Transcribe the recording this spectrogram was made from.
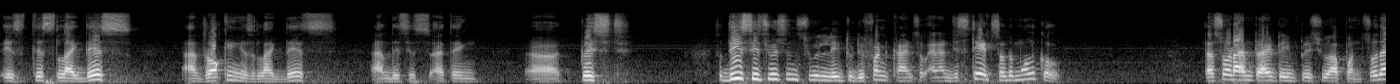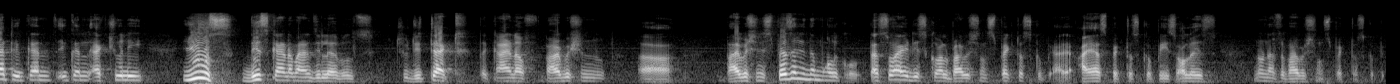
is this like this and rocking is like this and this is I think uh, twist. So these situations will lead to different kinds of energy states of the molecule that is what I am trying to impress you upon so that you can you can actually use this kind of energy levels to detect the kind of vibration uh, vibration is present in the molecule. That is why it is called vibrational spectroscopy. IR spectroscopy is always known as a vibrational spectroscopy.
